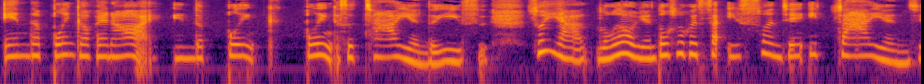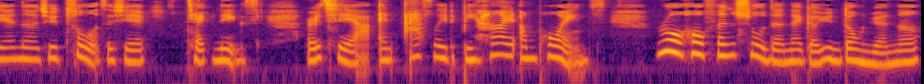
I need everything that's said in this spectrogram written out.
In the blink of an eye，in the blink，blink 是眨眼的意思，所以啊，柔道员都是会在一瞬间、一眨眼间呢去做这些 techniques，而且啊，an athlete behind on points。落后分数的那个运动员呢，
